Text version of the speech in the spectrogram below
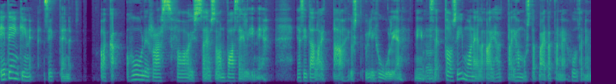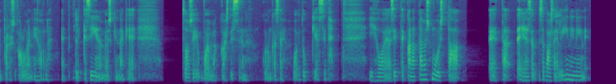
etenkin sitten vaikka huulirasvoissa, jos on vaseliinia ja sitä laittaa just yli huulien, niin mm. se tosi monelle aiheuttaa ihan mustapäitä tänne huulten ympärysalueen iholle. eli siinä myöskin näkee tosi voimakkaasti sen, kuinka se voi tukkia sitä ihoa. Ja sitten kannattaa myös muistaa, että eihän se, se vaseliini, niin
